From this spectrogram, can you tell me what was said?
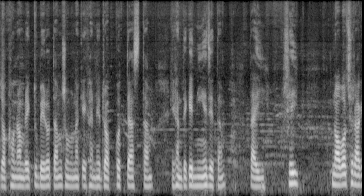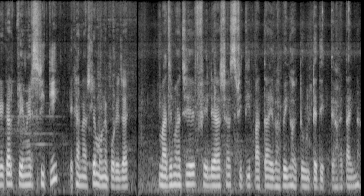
যখন আমরা একটু বেরোতাম সুমনাকে এখানে ড্রপ করতে আসতাম এখান থেকে নিয়ে যেতাম। তাই সেই বছর আগেকার প্রেমের স্মৃতি এখানে আসলে মনে পড়ে যায়। মাঝে মাঝে ফেলে আসা স্মৃতির পাতা এভাবেই হয়তো উল্টে দেখতে হয়, তাই না?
